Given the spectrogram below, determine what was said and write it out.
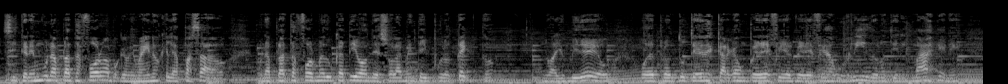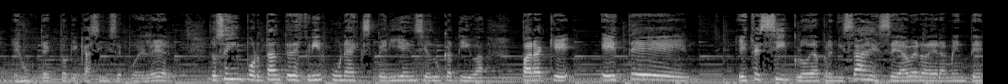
si tenemos una plataforma, porque me imagino que le ha pasado, una plataforma educativa donde solamente hay puro texto, no hay un video, o de pronto ustedes descargan un PDF y el PDF es aburrido, no tiene imágenes, es un texto que casi ni se puede leer. Entonces es importante definir una experiencia educativa para que este este ciclo de aprendizaje sea verdaderamente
